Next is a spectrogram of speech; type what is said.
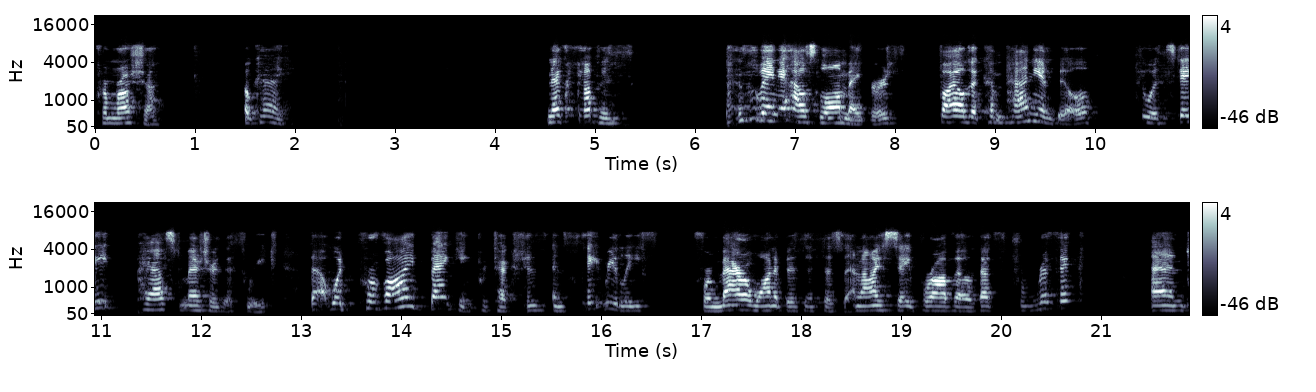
from Russia. Okay. Next up is Pennsylvania House lawmakers filed a companion bill to a state passed measure this week that would provide banking protections and state relief for marijuana businesses. And I say bravo, that's terrific. And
